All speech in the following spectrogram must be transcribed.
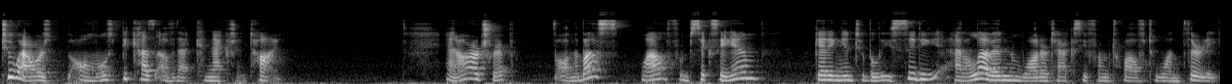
two hours almost because of that connection time. And our trip on the bus, well, from 6 a.m., getting into Belize City at 11, water taxi from 12 to 1.30.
